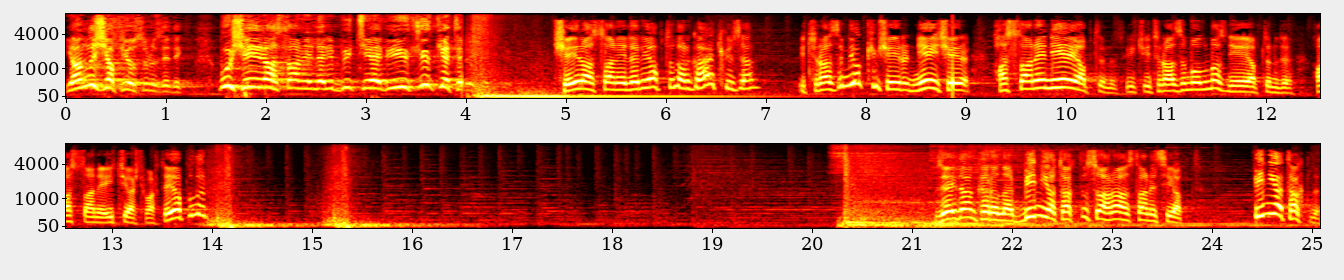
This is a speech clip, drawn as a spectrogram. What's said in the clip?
Yanlış yapıyorsunuz dedik. Bu şehir hastaneleri bütçeye büyük yük getirecek. Şehir hastaneleri yaptılar gayet güzel. İtirazım yok ki şehir niye şehir hastane niye yaptınız? Hiç itirazım olmaz niye yaptınız? Hastaneye ihtiyaç varsa yapılır. Zeydan Karalar bin yataklı Sahra Hastanesi yaptı. Bin yataklı.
